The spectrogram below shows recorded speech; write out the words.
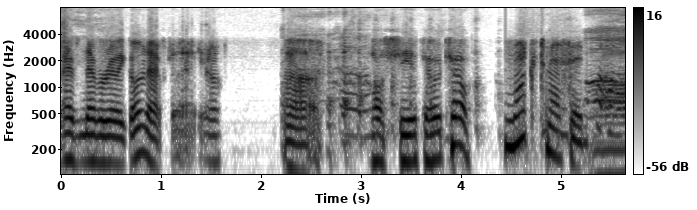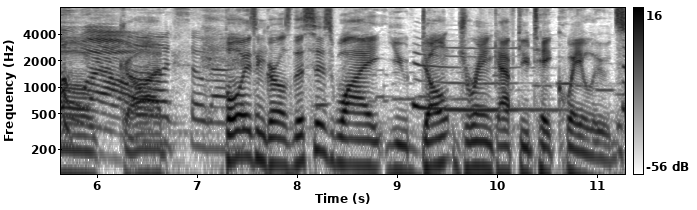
I've never really gone after that, you know. Uh, I'll see you at the hotel. Next message. Oh, oh God. it's so bad. Boys and girls, this is why you don't drink after you take Quaaludes.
